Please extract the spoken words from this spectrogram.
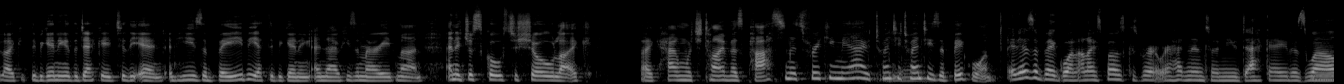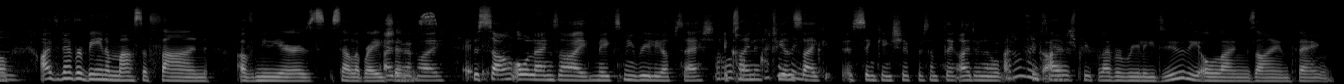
like at the beginning of the decade to the end and he's a baby at the beginning and now he's a married man and it just goes to show like like how much time has passed and it's freaking me out. 2020 is a big one. It is a big one, and I suppose because we're, we're heading into a new decade as well. Mm. I've never been a massive fan of New Year's celebrations. Either have I. The song "Auld Lang Syne" makes me really upset. It kind of feels like a sinking ship or something. I don't know. I don't think freaks me out. Irish people ever really do the Auld Lang Syne thing.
